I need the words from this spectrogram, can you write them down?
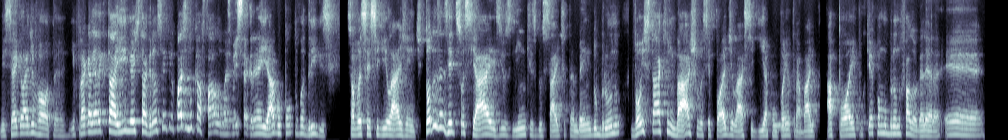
Me segue lá de volta. E para a galera que tá aí, meu Instagram, eu sempre quase nunca falo, mas meu Instagram é iago.rodrigues. Só você seguir lá, gente. Todas as redes sociais e os links do site também do Bruno vão estar aqui embaixo. Você pode ir lá seguir, acompanhe o trabalho, apoie, porque é como o Bruno falou, galera, é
